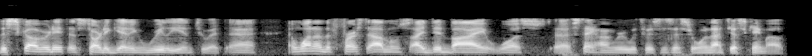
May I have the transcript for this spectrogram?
discovered it and started getting really into it. Uh, and one of the first albums I did buy was uh, "Stay Hungry" with Twisted Sister when that just came out.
